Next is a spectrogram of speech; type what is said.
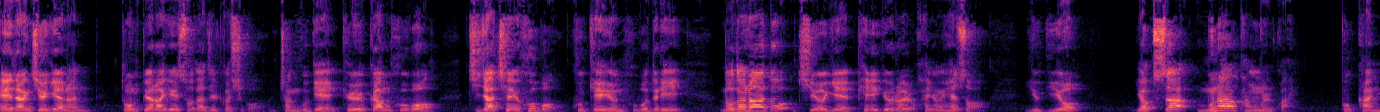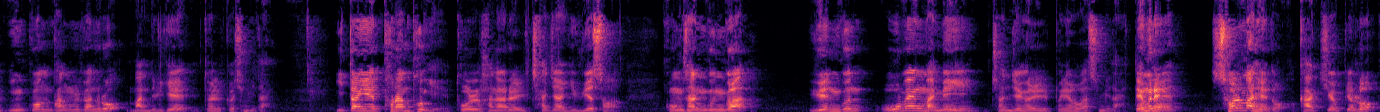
해당 지역에는 돈벼락이 쏟아질 것이고 전국의 교육감 후보, 지자체 후보, 국회의원 후보들이 너도나도 지역의 폐교를 활용해서 6.25 역사 문화 박물관, 북한 인권 박물관으로 만들게 될 것입니다. 이 땅의 풀 한 폭이 돌 하나를 차지하기 위해서 공산군과 유엔군 500만 명이 전쟁을 벌여왔습니다. 때문에 설만 해도 각 지역별로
